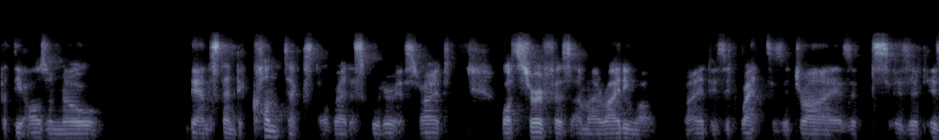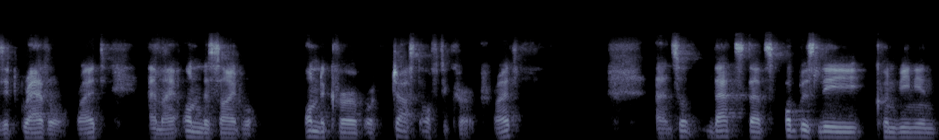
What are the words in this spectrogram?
but they also know they understand the context of where the scooter is, right? What surface am I riding on, right? Is it wet? Is it dry? Is it is it is it gravel, right? Am I on the sidewalk, on the curb, or just off the curb, right? And so that's that's obviously convenient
